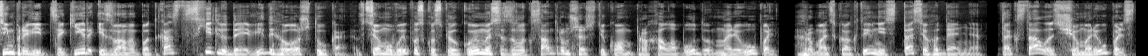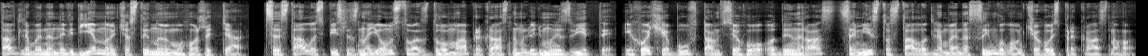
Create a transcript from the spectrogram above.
Всім привіт! Це Кір, і з вами подкаст Схід людей від ГО Штука. В цьому випуску спілкуємося з Олександром Шерстюком про Халабуду, Маріуполь, громадську активність та сьогодення. Так сталося, що Маріуполь став для мене невід'ємною частиною мого життя. Це сталося після знайомства з двома прекрасними людьми звідти. І хоч я був там всього один раз, це місто стало для мене символом чогось прекрасного.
